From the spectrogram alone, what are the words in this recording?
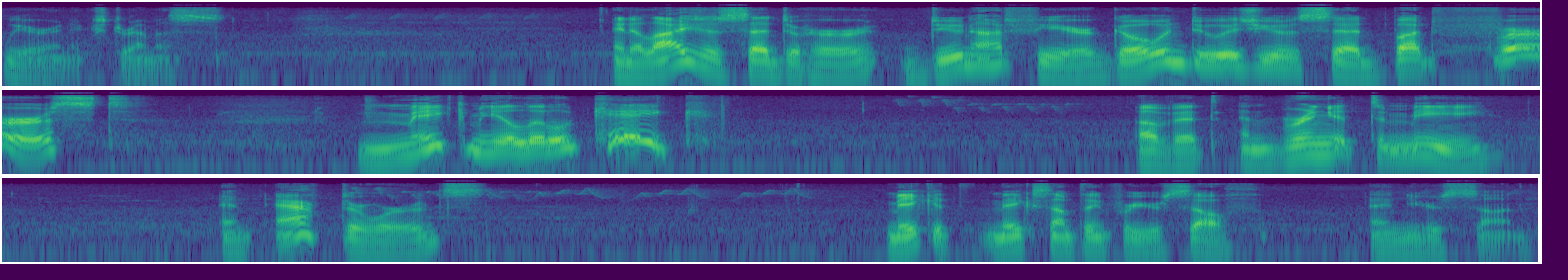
We are in extremis. And Elijah said to her, Do not fear, go and do as you have said, but first make me a little cake of it and bring it to me, and afterwards make it make something for yourself and your son.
